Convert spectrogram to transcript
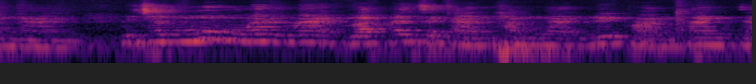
ำงานดิฉันมุ่งมั่นมากรับราชการทำงานด้วยความตั้งใจ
